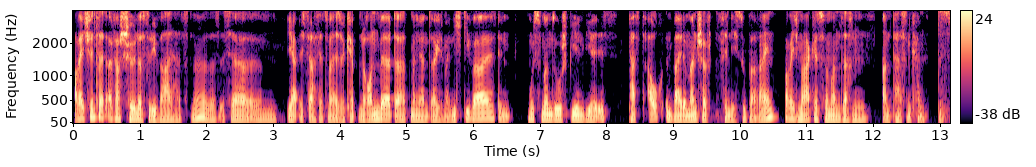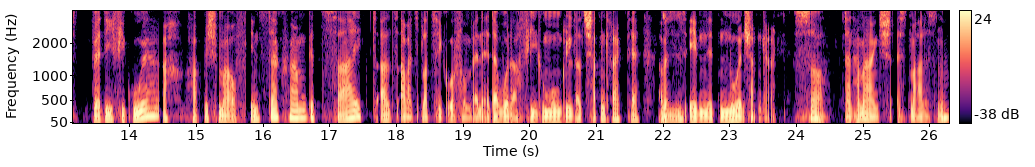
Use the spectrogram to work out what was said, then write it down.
aber ich finde es halt einfach schön, dass du die Wahl hast, ne? Also das ist ja, ähm, ja, ich sag's jetzt mal, also Captain Ronbert, da hat man ja, sage ich mal, nicht die Wahl. Den muss man so spielen, wie er ist. Passt auch in beide Mannschaften, finde ich super rein. Aber ich mag es, wenn man Sachen anpassen kann. Das wäre die Figur, ach, habe ich mal auf Instagram gezeigt, als Arbeitsplatzfigur vom Werner. Da wurde auch viel gemunkelt als Schattencharakter, aber es Mhm. ist eben nicht nur ein Schattencharakter. So, dann haben wir eigentlich erstmal alles, ne?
